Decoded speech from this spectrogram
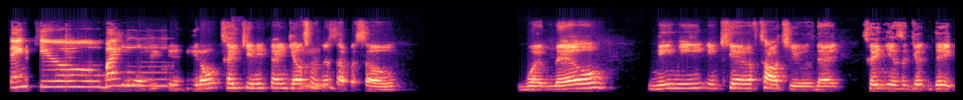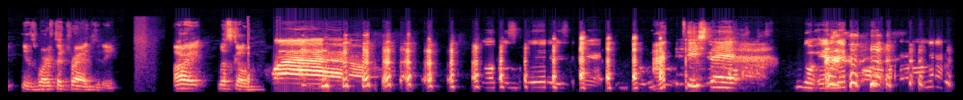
thank you. Bye. If you, if you don't take anything else from this episode, what Mel, Mimi, and Kim have taught you is that taking is a good date is worth a tragedy. All right, let's go. wow How good is that? I didn't teach that. We're gonna end that part right on out.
